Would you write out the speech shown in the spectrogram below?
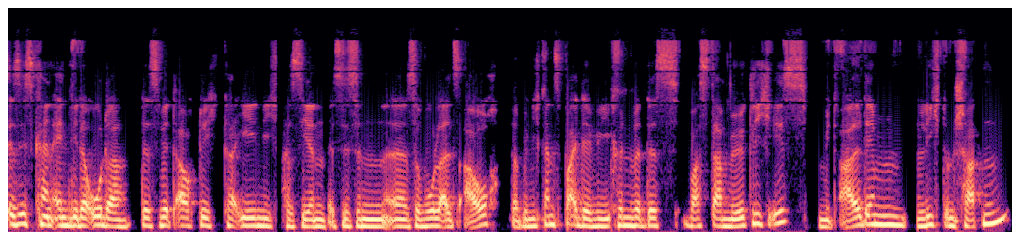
es ist kein Entweder-Oder. Das wird auch durch KI nicht passieren. Es ist ein äh, sowohl als auch. Da bin ich ganz bei dir. Wie können wir das, was da möglich ist, mit all dem Licht und Schatten,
